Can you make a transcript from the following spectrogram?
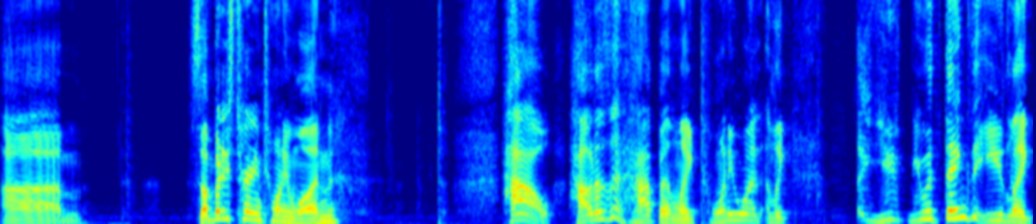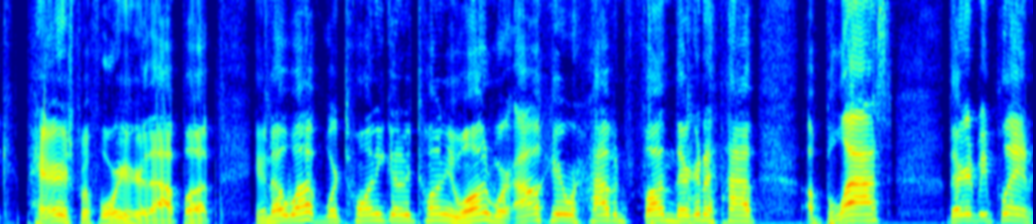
Um, somebody's turning 21. How? How does it happen? Like 21, like you you would think that you'd like perish before you hear that, but you know what? We're 20, gonna be 21. We're out here, we're having fun. They're gonna have a blast. They're gonna be playing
